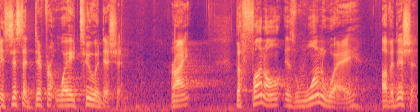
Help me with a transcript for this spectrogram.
It's just a different way to addition, right? The funnel is one way of addition.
